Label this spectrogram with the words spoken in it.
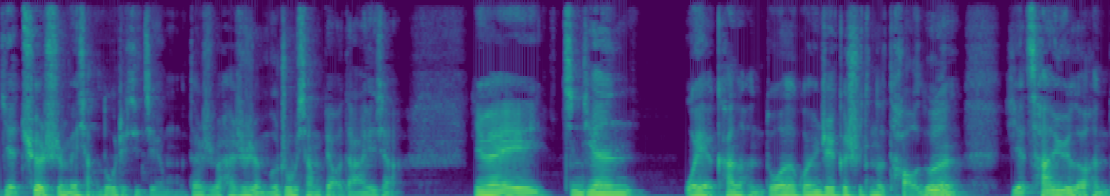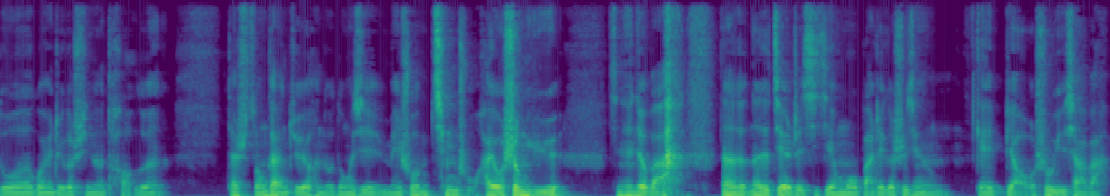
也确实没想录这期节目，但是还是忍不住想表达一下，因为今天我也看了很多关于这个事情的讨论，也参与了很多关于这个事情的讨论。但是总感觉很多东西没说清楚，还有剩余。今天就把那那就借着这期节目把这个事情给表述一下吧。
